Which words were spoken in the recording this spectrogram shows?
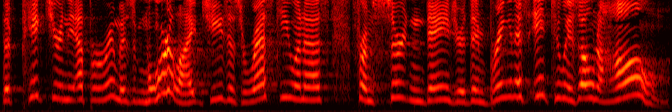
The picture in the upper room is more like Jesus rescuing us from certain danger than bringing us into his own home.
